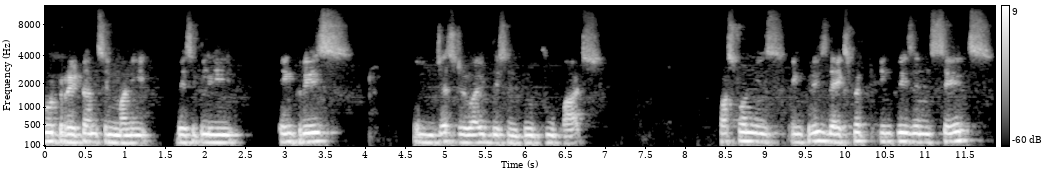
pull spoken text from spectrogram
good returns in money, basically increase. We'll just divide this into two parts. First one is increase. They expect increase in sales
